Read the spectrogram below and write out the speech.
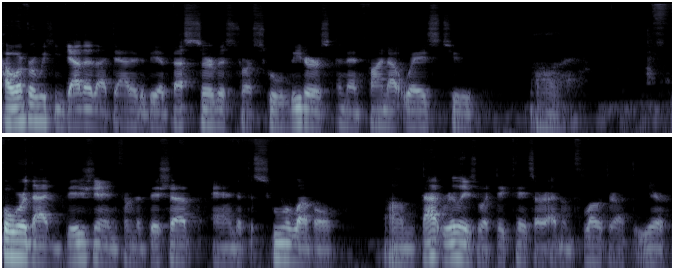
however we can gather that data to be a best service to our school leaders, and then find out ways to uh, for that vision from the bishop and at the school level, um, that really is what dictates our ebb and flow throughout the year.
